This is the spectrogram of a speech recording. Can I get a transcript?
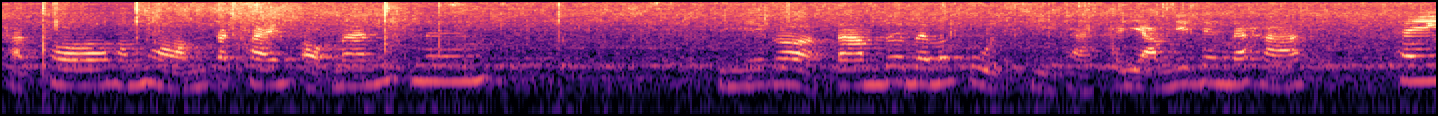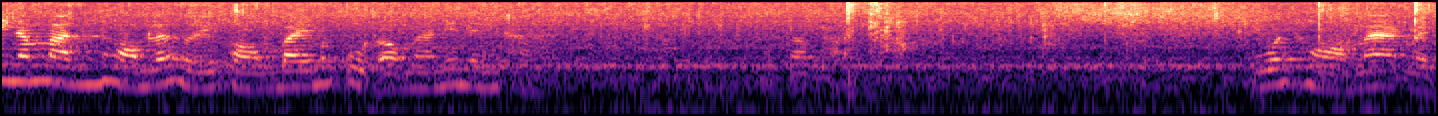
ผัดพอหอมๆตะไคร้ออกมานิดนึง ทีนี้ก็ตามด้วยใบมะกรูดฉีกค่ะ ขยำนิดนึงนะคะ ให้น้ำมันหอมระเหยของใบมะกรูดออกมานิดนึงค่ะแล้วก็ผัดโอ้ยหอมมากเลย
